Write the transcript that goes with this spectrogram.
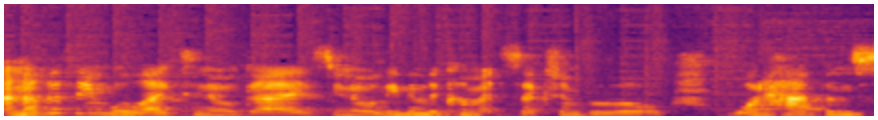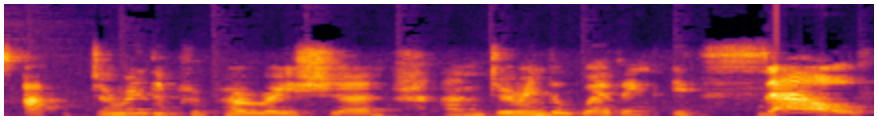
Another thing we'd like to know guys, you know, leave in the comment section below what happens at, during the preparation and during the wedding itself.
